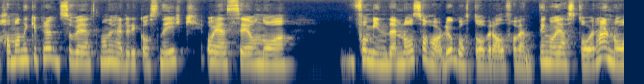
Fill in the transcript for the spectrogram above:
har man ikke prøvd, så vet man jo heller ikke åssen det gikk. Og jeg ser jo nå, for min del nå, så har det jo gått over all forventning. Og jeg står her nå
